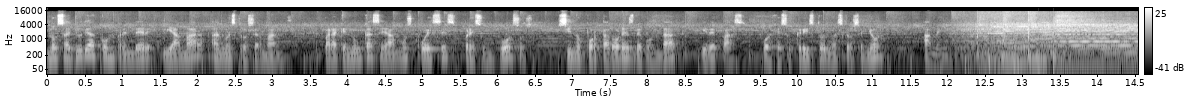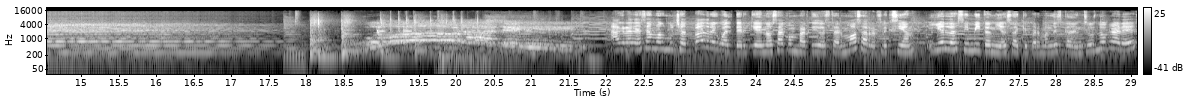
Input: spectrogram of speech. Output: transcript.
nos ayude a comprender y amar a nuestros hermanos, para que nunca seamos jueces presuntuosos, sino portadores de bondad y de paz. Por Jesucristo nuestro Señor. Amén. Walter que nos ha compartido esta hermosa reflexión y yo los invito niños a que permanezcan en sus lugares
